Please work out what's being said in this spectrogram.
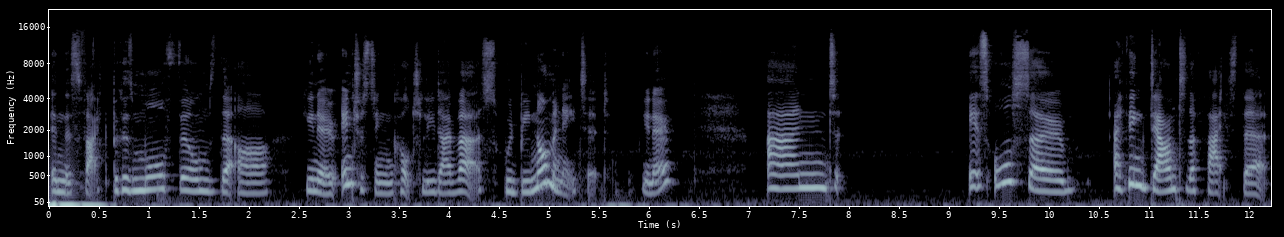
in this fact because more films that are you know interesting and culturally diverse would be nominated you know? And it's also i think down to the fact that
